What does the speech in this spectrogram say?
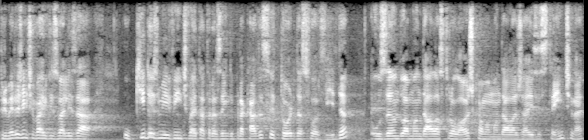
primeiro a gente vai visualizar o que 2020 vai estar trazendo para cada setor da sua vida usando a mandala astrológica, uma mandala já existente, né?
